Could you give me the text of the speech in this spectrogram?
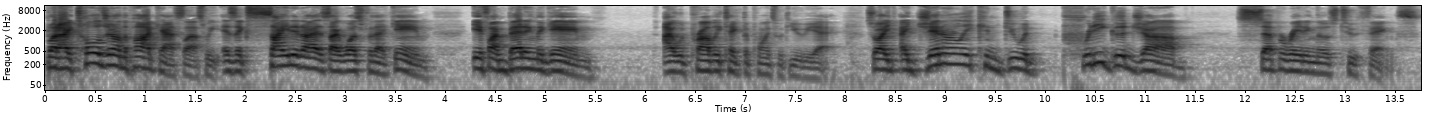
but I told you on the podcast last week, as excited as I was for that game, if I'm betting the game, I would probably take the points with UVA. So I, I generally can do a pretty good job separating those two things.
